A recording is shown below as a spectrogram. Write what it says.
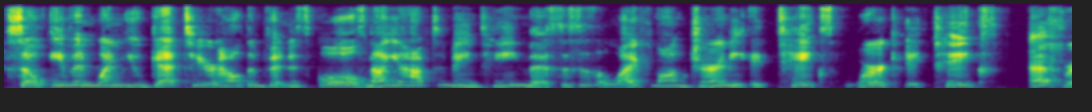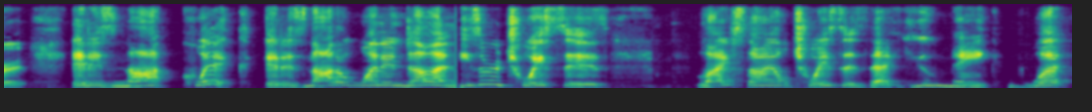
So even when you get to your health and fitness goals, now you have to maintain this. This is a lifelong journey. It takes work, it takes effort. It is not quick, it is not a one and done. These are choices, lifestyle choices that you make. What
